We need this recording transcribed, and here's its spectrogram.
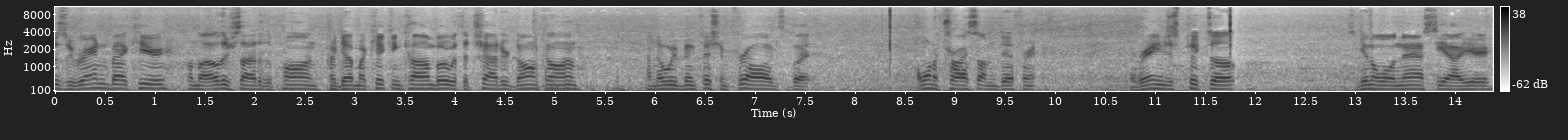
We ran back here on the other side of the pond. I got my kicking combo with the chatter donk on. I know we've been fishing frogs, but I want to try something different. The rain just picked up. It's getting a little nasty out here.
